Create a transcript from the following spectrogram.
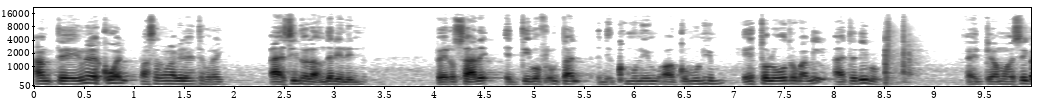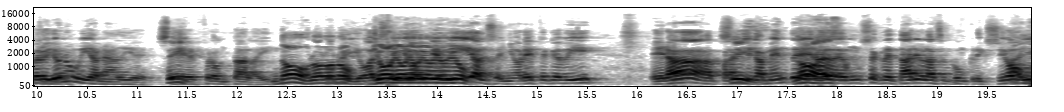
ante una escuela pasaron una gente por ahí a decirlo de la bandera y el himno. Pero sale el tipo frontal, el del comunismo al comunismo, esto, lo otro para aquí, a este tipo. Es que vamos a decir Pero yo no vi a nadie eh, frontal ahí. No, no, no, no. Yo, al yo, señor yo, que vi, al señor este que vi, era prácticamente era un secretario de la circunscripción,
